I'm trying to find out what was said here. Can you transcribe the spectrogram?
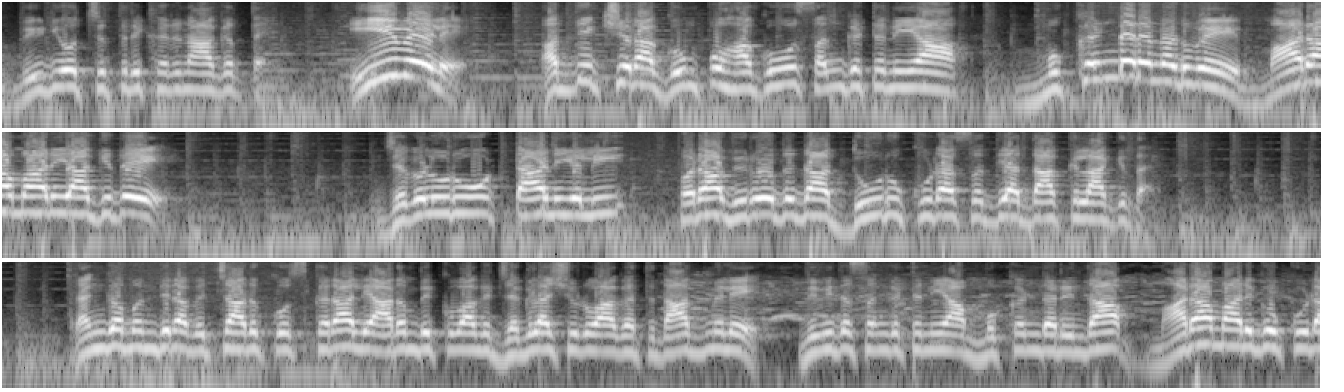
ವಿಡಿಯೋ ಚಿತ್ರೀಕರಣ ಆಗತ್ತೆ. ಈ ವೇಳೆ ಅಧ್ಯಕ್ಷರ ಗುಂಪು ಹಾಗೂ ಸಂಘಟನೆಯ ಮುಖಂಡರ ನಡುವೆ ಮಾರಾಮಾರಿಯಾಗಿದೆ. ಜಗಳೂರು ಠಾಣೆಯಲ್ಲಿ ಪರ ವಿರೋಧದ ದೂರು ಕೂಡ ಸದ್ಯ ದಾಖಲಾಗಿದೆ. ರಂಗಮಂದಿರ ವಿಚಾರಕ್ಕೋಸ್ಕರ ಅಲ್ಲಿ ಆರಂಭಿಕವಾಗಿ ಜಗಳ ಶುರುವಾಗುತ್ತೆ. ಮೇಲೆ ವಿವಿಧ ಸಂಘಟನೆಯ ಮುಖಂಡರಿಂದ ಮಾರಾಮಾರಿಗೂ ಕೂಡ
